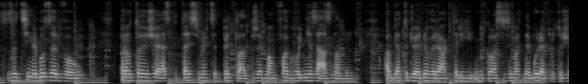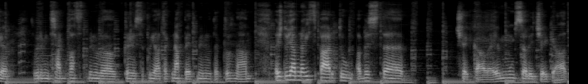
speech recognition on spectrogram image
ze tří nebo ze dvou, protože tady si mě chce pytlat, protože mám fakt hodně záznamů. A udělat to do jednoho videa, který vlastně si mať nebude, protože to bude mít třeba 20 minut a každý se podívá tak na 5 minut, tak to znám. Takže to dělám na víc partů, abyste čekali, museli čekat.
